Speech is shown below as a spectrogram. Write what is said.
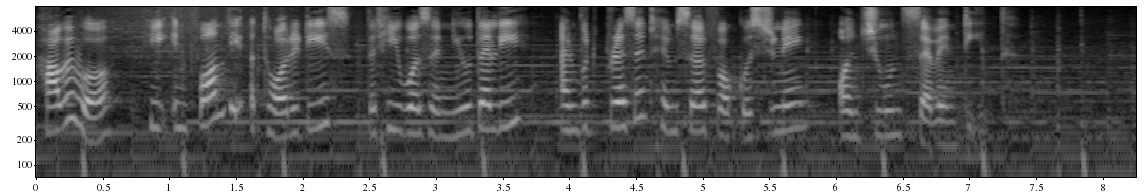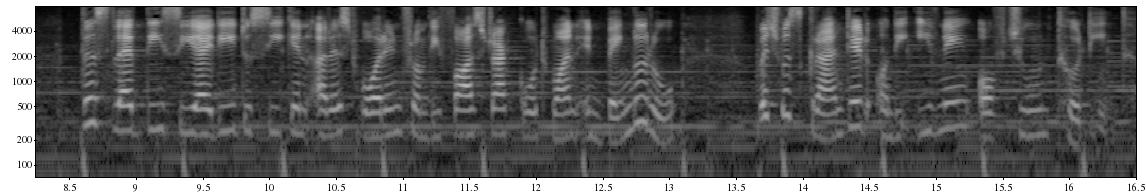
However, he informed the authorities that he was in New Delhi and would present himself for questioning on June 17th. This led the CID to seek an arrest warrant from the Fast Track Court 1 in Bengaluru, which was granted on the evening of June 13th.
